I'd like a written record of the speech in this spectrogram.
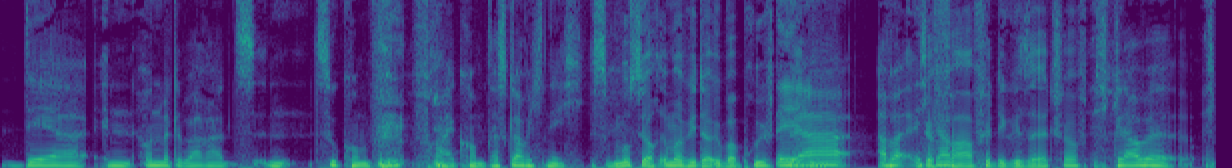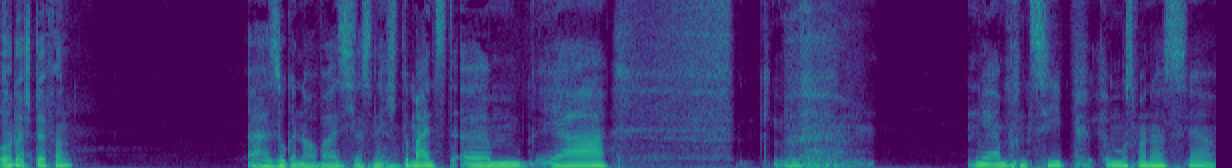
der in unmittelbarer Zukunft freikommt. Das glaube ich nicht. es muss ja auch immer wieder überprüft werden. Ja, aber ich Gefahr für die Gesellschaft. ich glaube, ich Oder glaube, Stefan? ah, so genau weiß ich das nicht. Du meinst, ähm, ja, ja, im Prinzip muss man das, ja,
